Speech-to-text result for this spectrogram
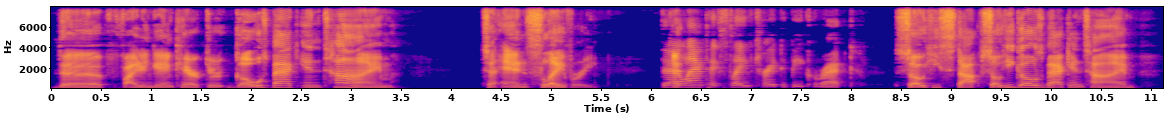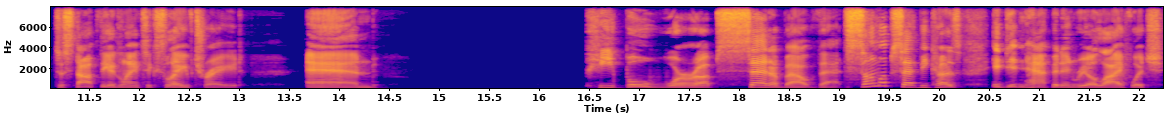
the fighting game character, goes back in time to end slavery. The And- Atlantic slave trade to be correct. So he stops. So he goes back in time to stop the Atlantic slave trade, and people were upset about that. Some upset because it didn't happen in real life. Which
